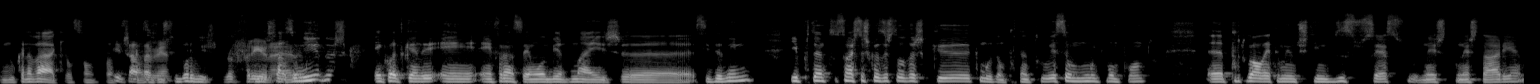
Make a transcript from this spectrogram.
no Canadá aqueles são pronto, casas nos subúrbios do frio, nos é? Estados Unidos, enquanto que em, em, França é um ambiente mais uh, cidadino, e portanto são estas coisas todas que, que mudam. Portanto, esse é um muito bom ponto. Uh, Portugal é também um destino de sucesso neste, nesta área,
